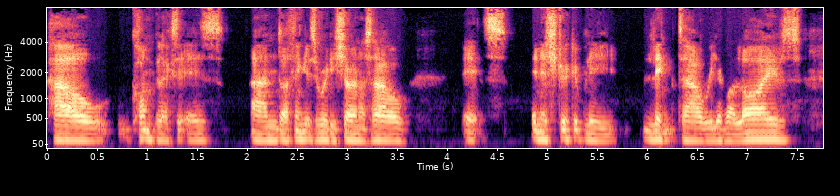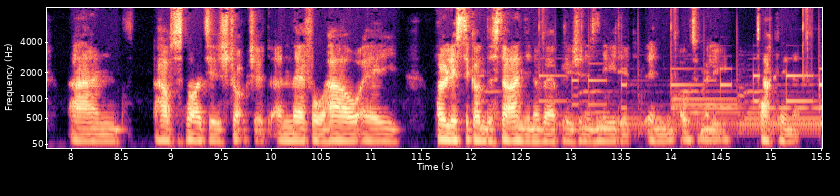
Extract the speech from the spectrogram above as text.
how complex it is, and I think it's really shown us how it's inextricably linked to how we live our lives and how society is structured, and therefore how a holistic understanding of air pollution is needed in ultimately tackling it.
